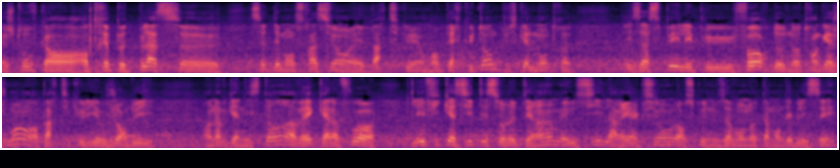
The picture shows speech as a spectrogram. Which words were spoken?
Je trouve qu'en très peu de place, euh, cette démonstration est particulièrement percutante puisqu'elle montre les aspects les plus forts de notre engagement, en particulier aujourd'hui en Afghanistan, avec à la fois l'efficacité sur le terrain, mais aussi la réaction lorsque nous avons notamment des blessés.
